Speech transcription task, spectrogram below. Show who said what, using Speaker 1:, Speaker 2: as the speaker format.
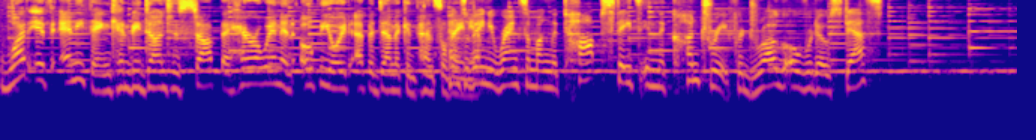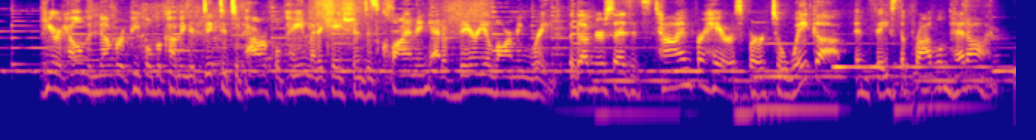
Speaker 1: What, if anything, can be done to stop the heroin and opioid epidemic in Pennsylvania?
Speaker 2: Pennsylvania ranks among the top states in the country for drug overdose deaths.
Speaker 3: Here at home, the number of people becoming addicted to powerful pain medications is climbing at a very alarming rate. The governor says it's time for Harrisburg to wake up and face the problem head on.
